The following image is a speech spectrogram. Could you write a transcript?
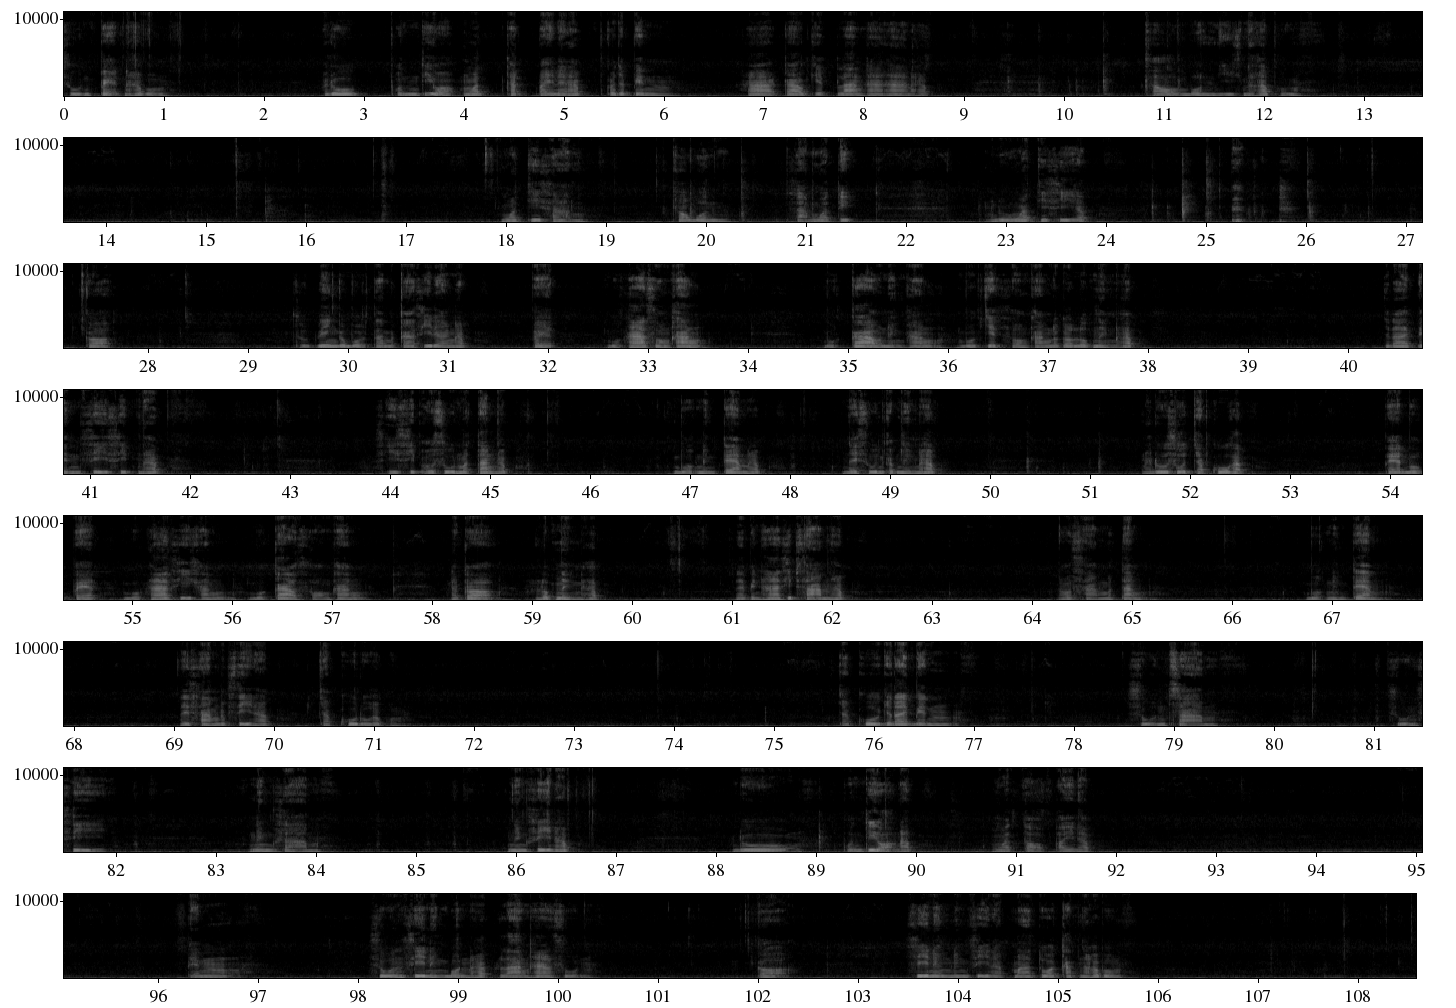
ศูนย์แปดนะครับผม มาดูผลที่ออกงวดถัดไปเลยนะครับ ก็จะเป็นห้าเก้าเจ็ดล่างห้าห้านะครับ เข้าบนอีกนะครับผมงวดที่สาม เข้าบนสามงวดติด มาดูงวดที่สี่ครับ ก็สูตรวิ่งก็บวกตามปากกาสีแดงครับแปดบวกห้าสองครั้ง บวกเก้าหนึ่งครั้ง บวกเจ็ดสองครั้งแล้วก็ลบหนึ่งนะครับ จะได้เป็นสี่สิบนะครับสี่สิบเอาศูนย์มาตั้งครับ บวกหนึ่งแต้มนะครับ ได้ศูนย์กับหนึ่งนะครับ มาดูสูตรจับคู่ครับแปดบวกแปดบวกห้าสี่ครั้ง บวกเก้าสองครั้ง แล้วก็ลบหนึ่งนะครับ ได้เป็นห้าสิบสามนะครับ เอาสามมาตั้ง บวกหนึ่งแต้ม ได้สามกับสี่นะครับ จับคู่ดูครับผม จับคู่จะได้เป็นศูนย์สาม ศูนย์สี่หนึ่งสามหนึ่งสี่นะครับ ดูผลที่ออกนะครับงวดต่อไปนะครับ เป็นศูนย์สี่หนึ่งบนนะครับ ล่างห้าศูนย์ก็สี่หนึ่งหนึ่งสี่นะครับ มาตัวกลับนะครับผม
